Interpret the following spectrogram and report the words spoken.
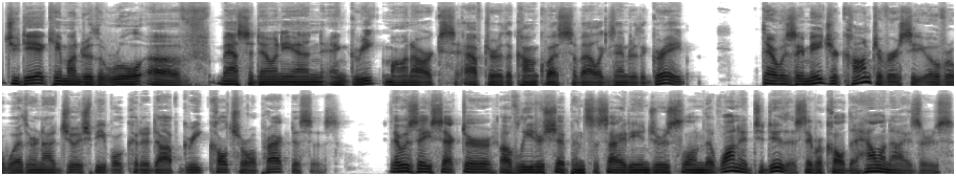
Judea came under the rule of Macedonian and Greek monarchs after the conquests of Alexander the Great. There was a major controversy over whether or not Jewish people could adopt Greek cultural practices. There was a sector of leadership in society in Jerusalem that wanted to do this. They were called the Hellenizers.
